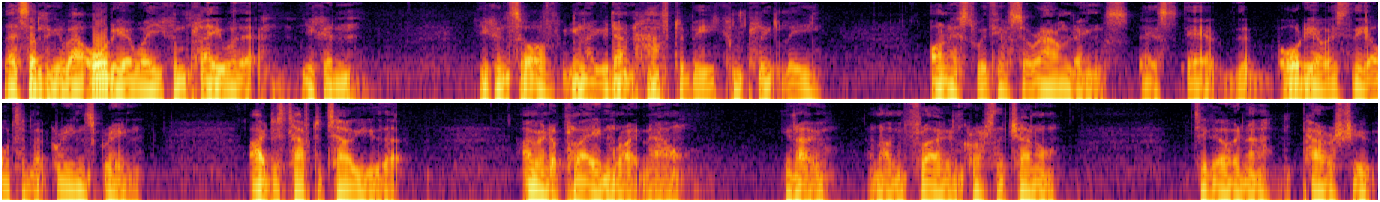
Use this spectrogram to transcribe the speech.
there's something about audio where you can play with it. You can you can sort of you know you don't have to be completely honest with your surroundings. It's it, the audio is the ultimate green screen. I just have to tell you that I'm in a plane right now, you know, and I'm flying across the channel to go in a parachute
